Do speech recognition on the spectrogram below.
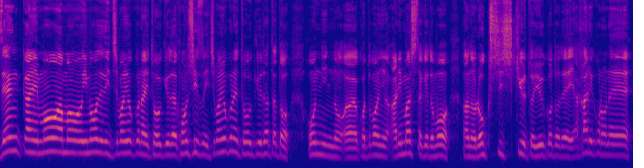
前回もあの今までで一番良くない投球だ今シーズン一番良くない投球だったと本人の言葉にありましたけどもあの6四死球ということでやはりこのね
